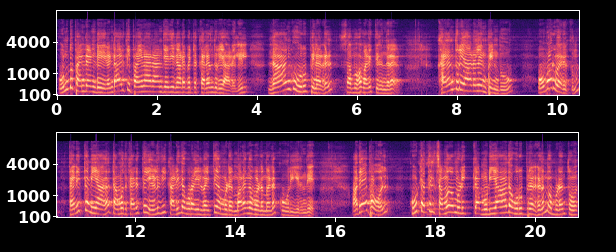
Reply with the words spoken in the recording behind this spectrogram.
ஒன்று பன்னிரண்டு ரெண்டாயிரத்தி பதினாறாம் தேதி நடைபெற்ற கலந்துரையாடலில் நான்கு உறுப்பினர்கள் சமூகம் அளித்திருந்தனர். கலந்துரையாடலின் பின்பு ஒவ்வொருவருக்கும் தனித்தனியாக தமது கருத்தை எழுதி கடித உரையில் வைத்து நம்முடைய வழங்க வேண்டும் என கூறியிருந்தேன். அதேபோல் கூட்டத்தில் சமூகமளிக்க முடியாத உறுப்பினர்களும் நம்முடன் தொ-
